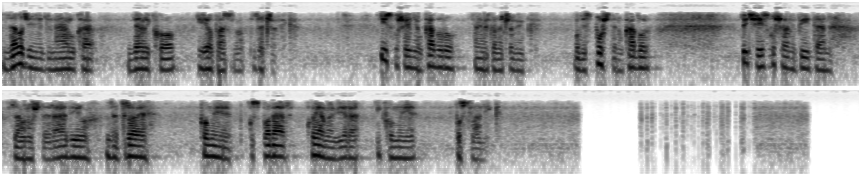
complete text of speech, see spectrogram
zavođenje dunjaluka veliko i opasno za čovjeka. Iskušenje u kaboru, naime kada čovjek bude spušten u kabor, bit će iskušan i pitan za ono što je radio, za troje, kome je gospodar, koja mu je vjera i kome je poslanik.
